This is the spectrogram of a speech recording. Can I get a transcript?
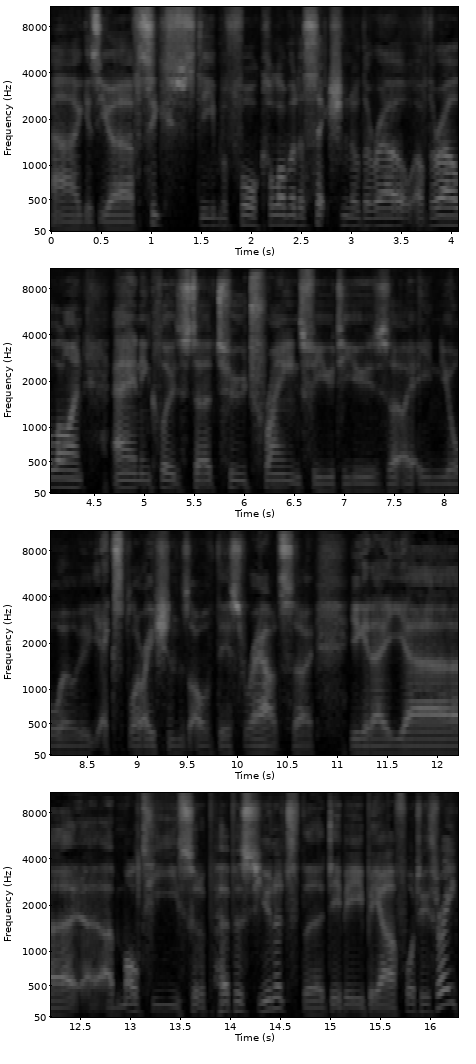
Uh, gives you a 64 kilometer section of the rail of the rail line and includes uh, two trains for you to use uh, in your explorations of this route. So you get a uh, a multi sort of purpose unit, the DB BR 423,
